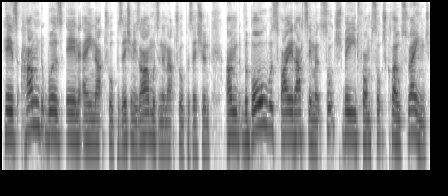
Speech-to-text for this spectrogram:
His hand was in a natural position, his arm was in a natural position, and the ball was fired at him at such speed from such close range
